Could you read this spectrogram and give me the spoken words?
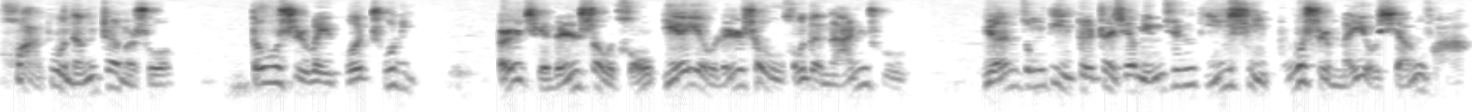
话不能这么说，都是为国出力，而且仁寿侯也有仁寿侯的难处。元宗帝对这些明君嫡系不是没有想法。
